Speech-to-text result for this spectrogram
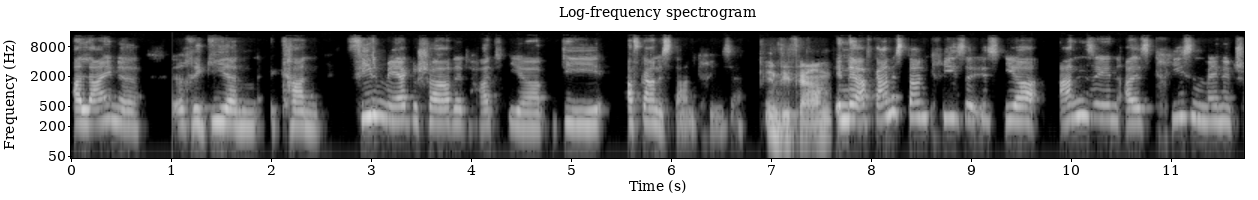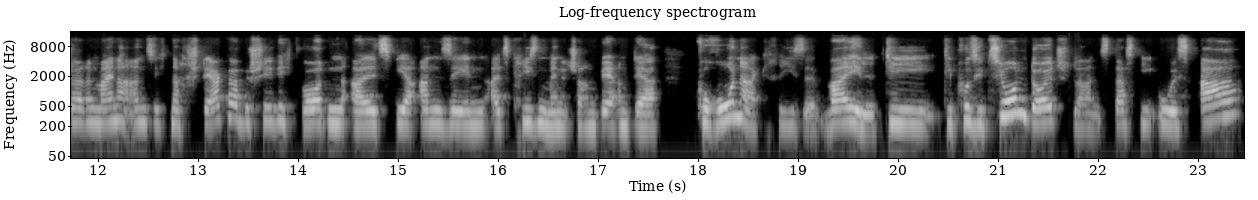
alleine regieren kann. Viel mehr geschadet hat ihr die Afghanistan-Krise. Inwiefern? In der Afghanistan-Krise ist ihr Ansehen als Krisenmanagerin meiner Ansicht nach stärker beschädigt worden als ihr Ansehen als Krisenmanagerin während der Corona-Krise, weil die, die Position Deutschlands, dass die USA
